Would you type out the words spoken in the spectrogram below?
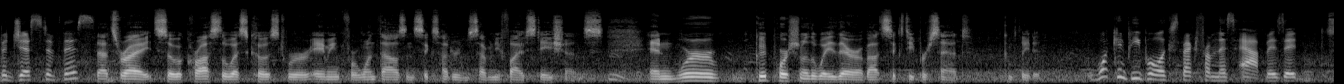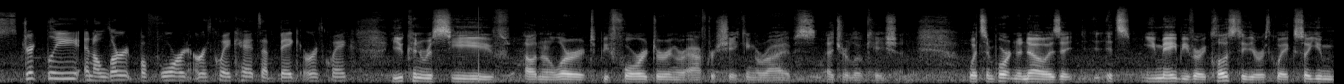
the gist of this? That's right. So across the West Coast, we're aiming for 1,675 stations. Hmm. And we're a good portion of the way there, about 60% completed what can people expect from this app? Is it strictly an alert before an earthquake hits, a big earthquake? You can receive an alert before, during, or after shaking arrives at your location. What's important to know is that it's you may be very close to the earthquake, so you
